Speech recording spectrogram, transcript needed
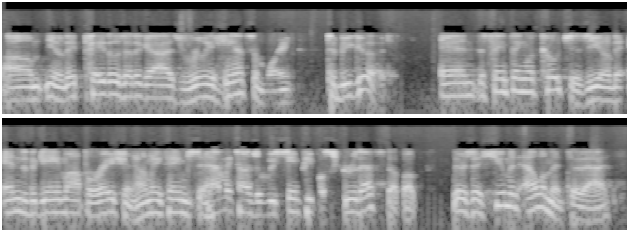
Um, you know, they pay those other guys really handsomely to be good. And the same thing with coaches. You know, the end of the game operation. How many times? How many times have we seen people screw that stuff up? There's a human element to that,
